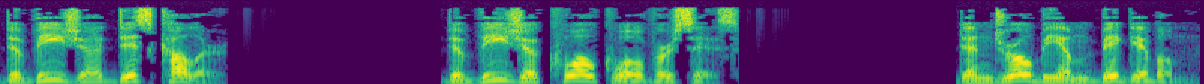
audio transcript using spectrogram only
Daviesia discolor. Daviesia quoquoversus Dendrobium bigibbum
